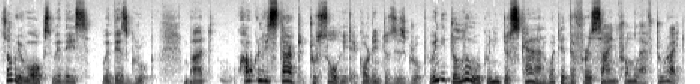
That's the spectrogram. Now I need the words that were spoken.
So we works with this with this group. But how can we start to solve it according to this group? We need to look, we need to scan what is the first sign from left to right.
